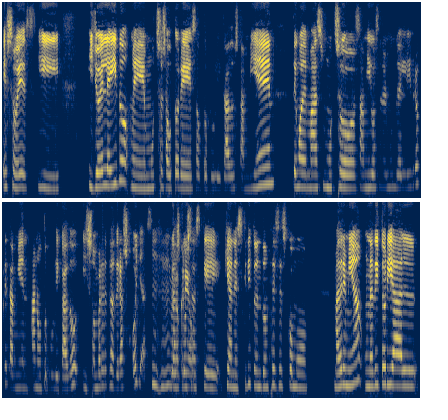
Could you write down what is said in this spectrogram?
Eso es, y, y yo he leído eh, muchos autores autopublicados también, tengo además muchos amigos en el mundo del libro que también han autopublicado y son verdaderas joyas las cosas que, han escrito. Entonces es como, madre mía, una editorial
